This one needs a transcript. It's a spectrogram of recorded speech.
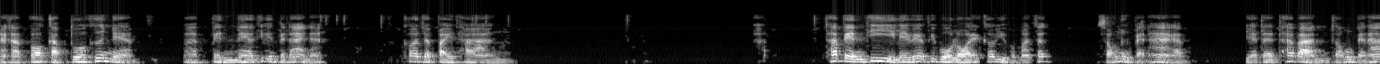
นะครับ พอกลับตัวขึ้นเนี่ยเป็นแนวที่เป็นไปได้นะ ก็จะไปทาง ถ้าเป็นที่เลเวลฟิโบร้อยก็อยู่ประมาณสักสองหนึ่งแปดห้าครับ เดี๋ยวแต่ถ้าผ่านสองหนึ่งแปดห้า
